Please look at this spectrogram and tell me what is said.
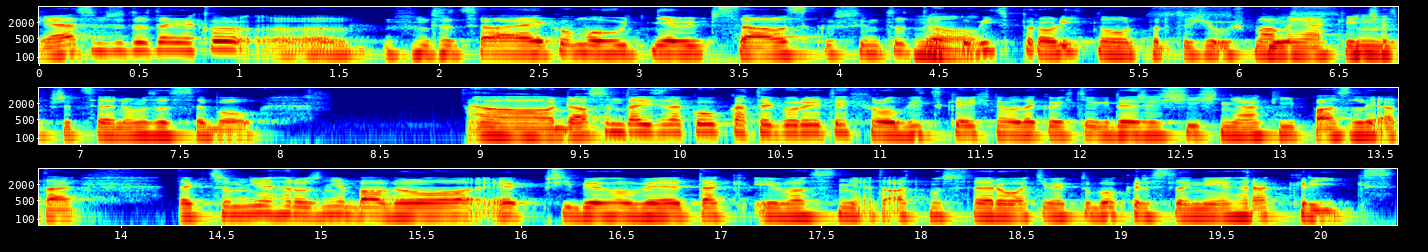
Já jsem si to tak jako uh, docela jako mohutně vypsal, zkusím to trochu no. víc prolítnout, protože už máme nějaký hmm. čas přece jenom za sebou. Uh, dal jsem tady takovou kategorii těch logických nebo takových těch, kde řešíš nějaký puzzle a tak tak co mě hrozně bavilo, jak příběhově, tak i vlastně to atmosférou a tím, jak to bylo kreslený, je hra Creeks,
